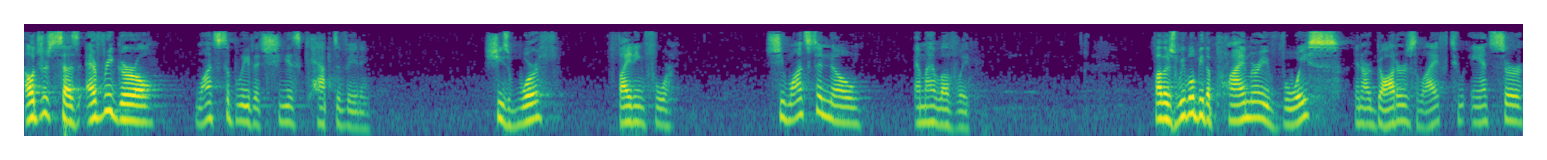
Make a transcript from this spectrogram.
Eldredge says every girl wants to believe that she is captivating. She's worth fighting for. She wants to know, Am I lovely? Fathers, we will be the primary voice in our daughter's life to answer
